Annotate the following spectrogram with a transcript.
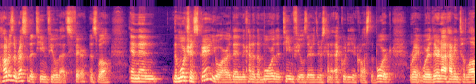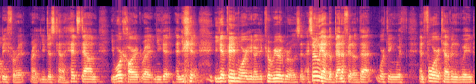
How does the rest of the team feel that's fair as well? And then the more transparent you are, then the kind of the more the team feels there there's kind of equity across the board, right? Where they're not having to lobby for it, right? You just kind of heads down, you work hard, right? And you get and you get you get paid more, you know, your career grows. And I certainly had the benefit of that working with and for Kevin and Wade,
